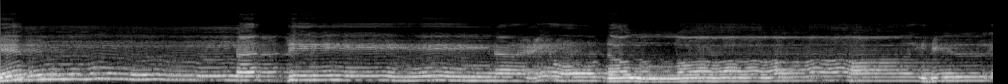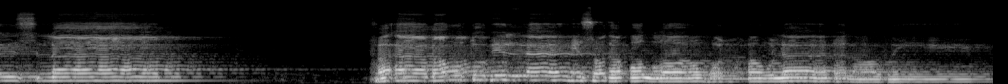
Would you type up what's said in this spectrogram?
إن الدين عند الله الإسلام فآمنت بالله صدق الله المولانا العظيم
